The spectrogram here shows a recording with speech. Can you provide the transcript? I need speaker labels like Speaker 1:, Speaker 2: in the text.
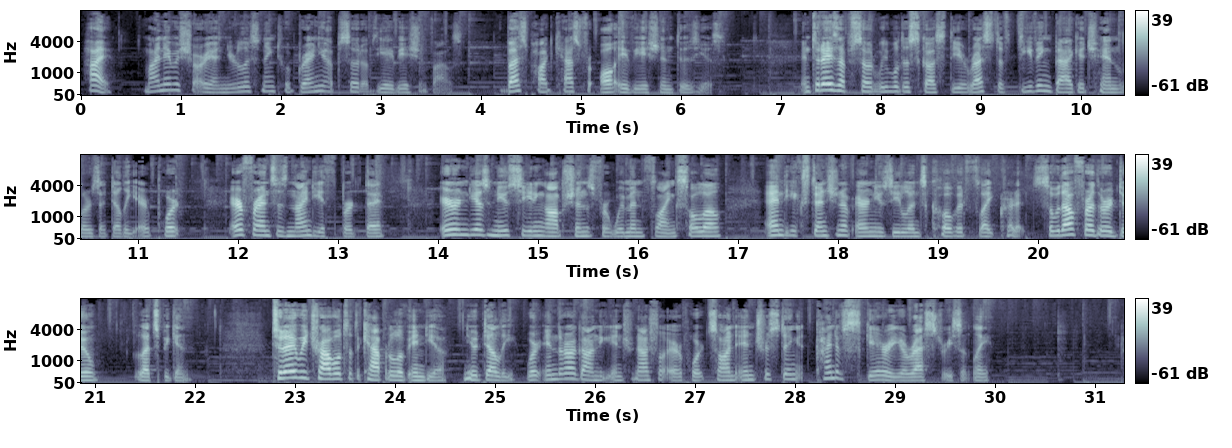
Speaker 1: Hi, my name is Sharia, and you're listening to a brand new episode of the Aviation Files, the best podcast for all aviation enthusiasts. In today's episode, we will discuss the arrest of thieving baggage handlers at Delhi Airport, Air France's 90th birthday, Air India's new seating options for women flying solo, and the extension of Air New Zealand's COVID flight credit. So, without further ado, let's begin. Today, we travel to the capital of India, New Delhi, where Indira Gandhi International Airport saw an interesting, kind of scary arrest recently.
